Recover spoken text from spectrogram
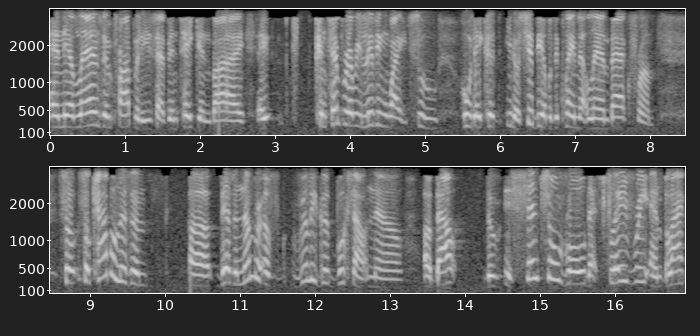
and their lands and properties have been taken by a, contemporary living whites who, who they could, you know, should be able to claim that land back from. So, so capitalism, uh, there's a number of really good books out now about the essential role that slavery and black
